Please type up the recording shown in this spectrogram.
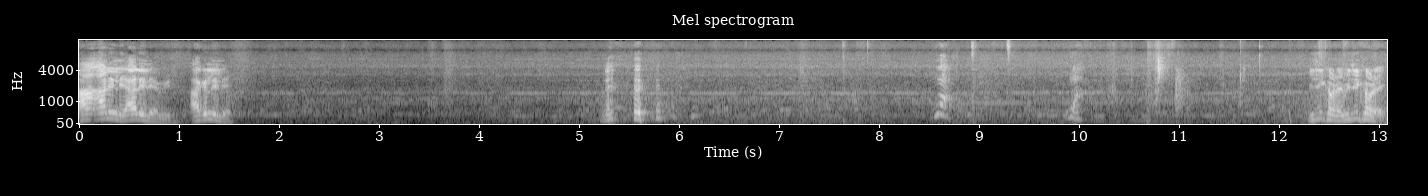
હા આ લઈ લે આ લઈ લે વીર. આગળ લઈ લે. બીજી ખવડાય બીજી ખવડાય.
